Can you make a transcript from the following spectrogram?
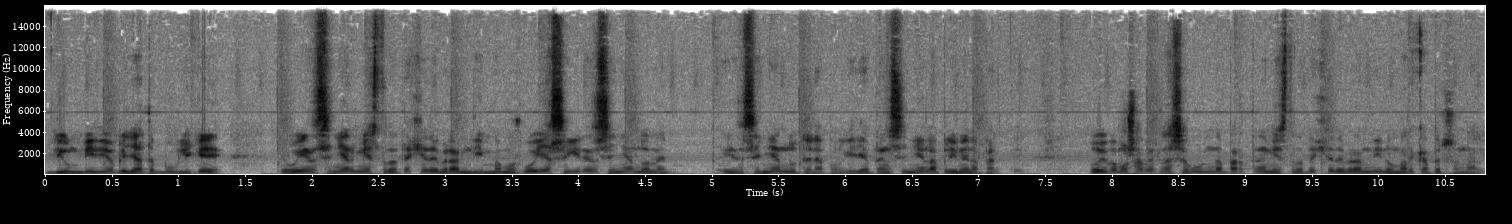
de un vídeo que ya te publiqué. Te voy a enseñar mi estrategia de branding. Vamos, voy a seguir enseñándola, enseñándotela porque ya te enseñé la primera parte. Hoy vamos a ver la segunda parte de mi estrategia de branding o marca personal,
